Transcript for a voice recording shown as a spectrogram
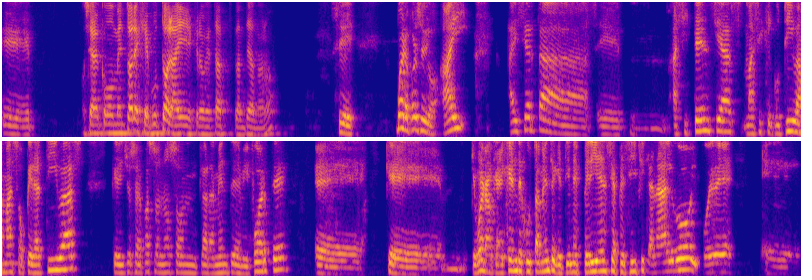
Eh, o sea, como mentor ejecutor ahí creo que está planteando, ¿no? Sí. Bueno, por eso digo, hay, hay ciertas eh, asistencias más ejecutivas, más operativas, que dicho sea de paso no son claramente de mi fuerte, eh, que, bueno, que hay gente justamente que tiene experiencia específica en algo y puede, eh,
